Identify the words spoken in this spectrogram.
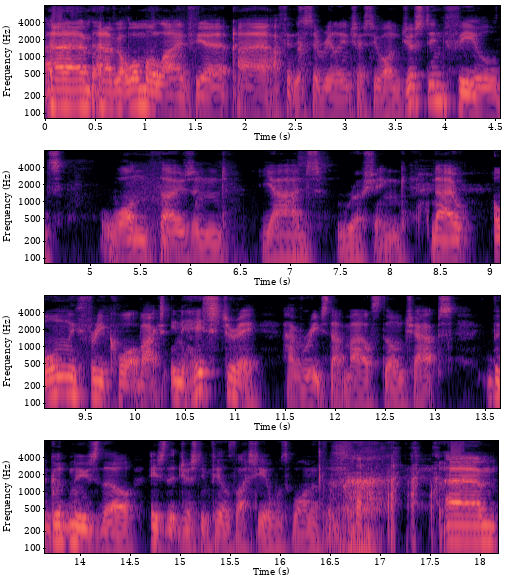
and I've got one more line for you. Uh, I think this is a really interesting one. Justin Fields, 1,000 yards rushing. Now, only three quarterbacks in history have reached that milestone, chaps. The good news, though, is that Justin Fields last year was one of them. um,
